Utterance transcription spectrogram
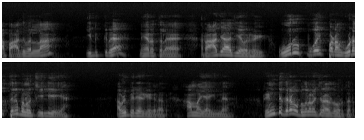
அப்போ அதுவெல்லாம் இருக்கிற நேரத்தில் ராஜாஜி அவர்கள் ஒரு புகைப்படம் கூட திருமணம் வச்சு இல்லையே அப்படி பெரியார் கேட்குறாரு ஆமாம் ஐயா இல்லை. ரெண்டு தடவை முதலமைச்சராக இருந்த ஒருத்தர்.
